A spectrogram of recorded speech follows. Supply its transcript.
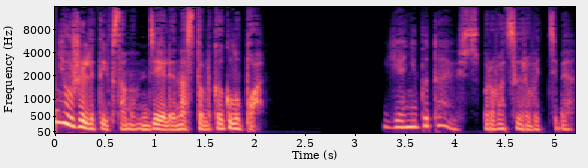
Неужели ты в самом деле настолько глупа? Я не пытаюсь спровоцировать тебя.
